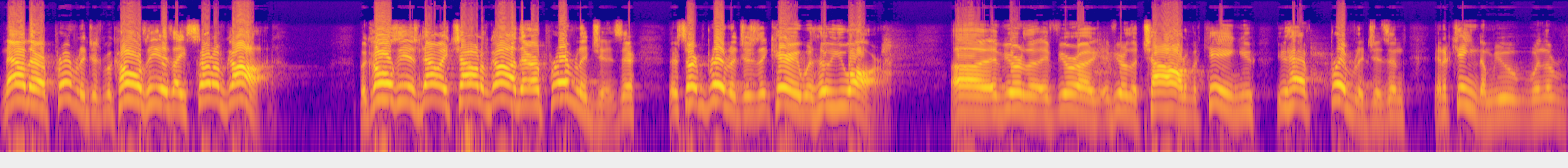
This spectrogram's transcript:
Now there are privileges because he is a son of God. Because he is now a child of God, there are privileges. There, there are certain privileges that carry with who you are. Uh, if you're the if you're a if you're the child of a king, you you have privileges in, in a kingdom. You in the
